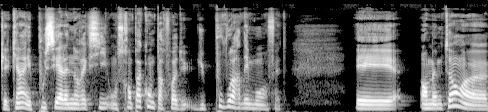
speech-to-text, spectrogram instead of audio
quelqu'un et pousser à l'anorexie. On ne se rend pas compte parfois du, pouvoir des mots en fait. Et en même temps,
